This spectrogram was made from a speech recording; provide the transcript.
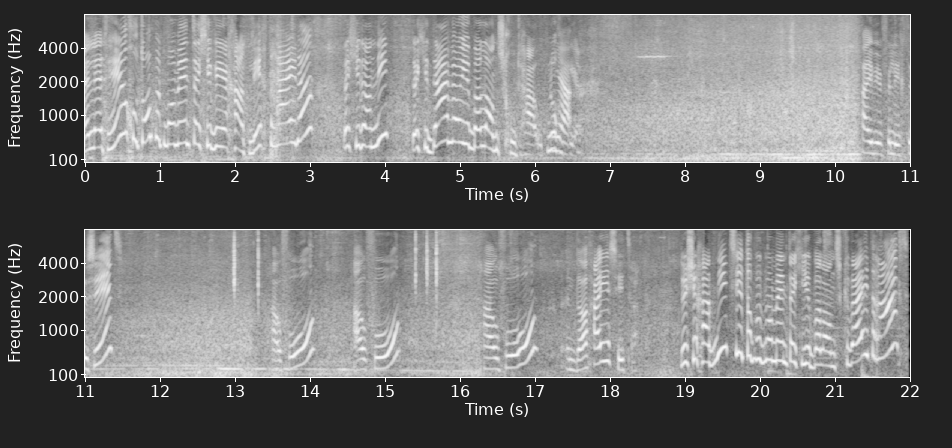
En let heel goed op het moment dat je weer gaat lichtrijden. Dat je dan niet, dat je daar wel je balans goed houdt. Nog Ja. een keer. Ga je weer verlichten zit. Hou vol. Hou vol. Hou vol. En dan ga je zitten. Dus je gaat niet zitten op het moment dat je je balans kwijtraakt.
